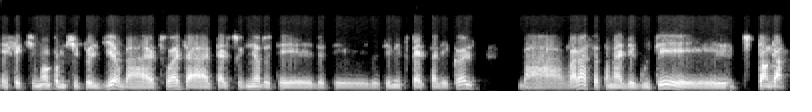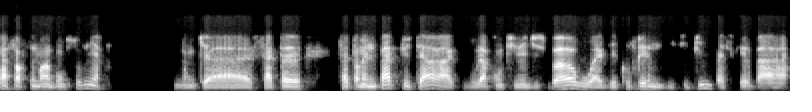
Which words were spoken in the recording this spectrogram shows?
effectivement comme tu peux le dire bah toi tu as, le souvenir de tes de tes de tes maîtresses à l'école bah voilà, ça t'en a dégoûté et tu t'en gardes pas forcément un bon souvenir. Donc euh, ça te ça t'emmène pas plus tard à vouloir continuer du sport ou à découvrir une discipline parce que bah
